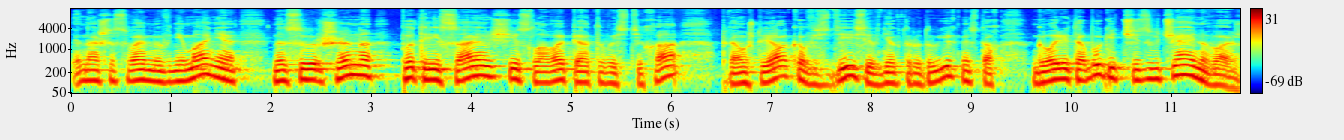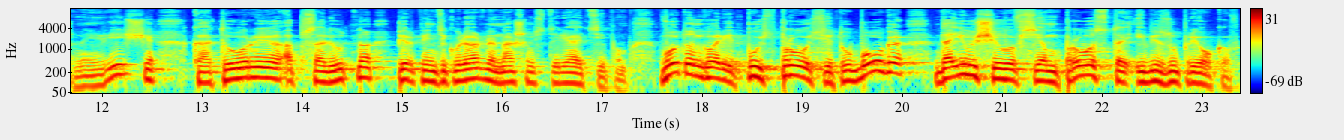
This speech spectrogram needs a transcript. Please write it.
наше с вами внимание на совершенно потрясающие слова пятого стиха, потому что Иаков здесь и в некоторых других местах говорит о Боге чрезвычайно важные вещи, которые абсолютно перпендикулярны нашим стереотипам. Вот он говорит, пусть просит у Бога, дающего всем просто и без упреков,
